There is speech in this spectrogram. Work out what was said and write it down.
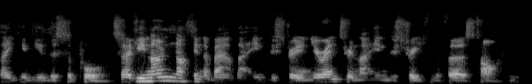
they give you the support. So if you know nothing about that industry and you're entering that industry for the first time,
